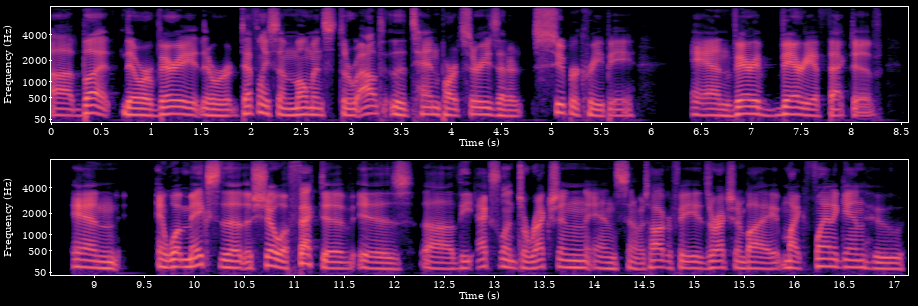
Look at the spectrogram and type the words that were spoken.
Uh, but there were very there were definitely some moments throughout the ten part series that are super creepy and very very effective and and what makes the the show effective is uh, the excellent direction and cinematography direction by mike flanagan who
